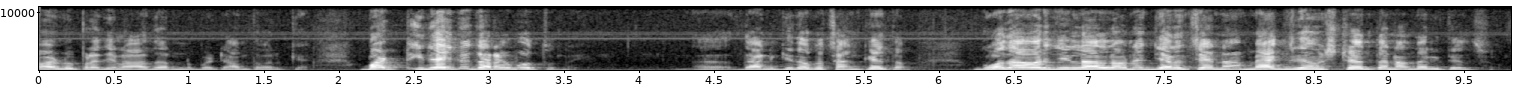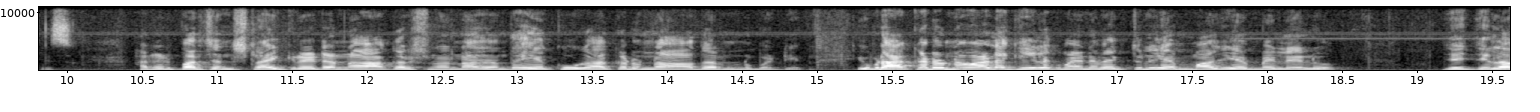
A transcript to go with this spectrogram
వాళ్ళు ప్రజల ఆదరణ బట్టి అంతవరకే. బట్ ఇదైతే జరగబోతుంది. దానికి ఇది ఒక సంకేతం. గోదావరి జిల్లాలోనే జనసేన మ్యాక్సిమం స్ట్రెంత్ అని అందరికీ తెలుసు. హండ్రెడ్ పర్సెంట్ స్ట్రైక్ రేట్ అన్నా ఆకర్షణ అన్నా అదంతా ఎక్కువగా అక్కడున్న ఆదరణను బట్టి. ఇప్పుడు అక్కడ ఉన్న వాళ్ళే కీలకమైన వ్యక్తులు మాజీ ఎమ్మెల్యేలు జిల్లా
